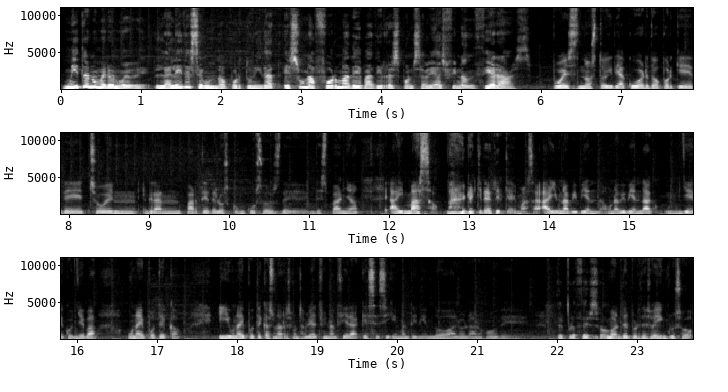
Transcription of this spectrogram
Mito número 9. La ley de segunda oportunidad es una forma de evadir responsabilidades financieras. Pues no estoy de acuerdo porque de hecho en gran parte de los concursos de, de España hay masa. ¿Qué quiere decir que hay masa? Hay una vivienda. Una vivienda lle- conlleva una hipoteca y una hipoteca es una responsabilidad financiera que se sigue manteniendo a lo largo de, Del proceso. bueno, del proceso e incluso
